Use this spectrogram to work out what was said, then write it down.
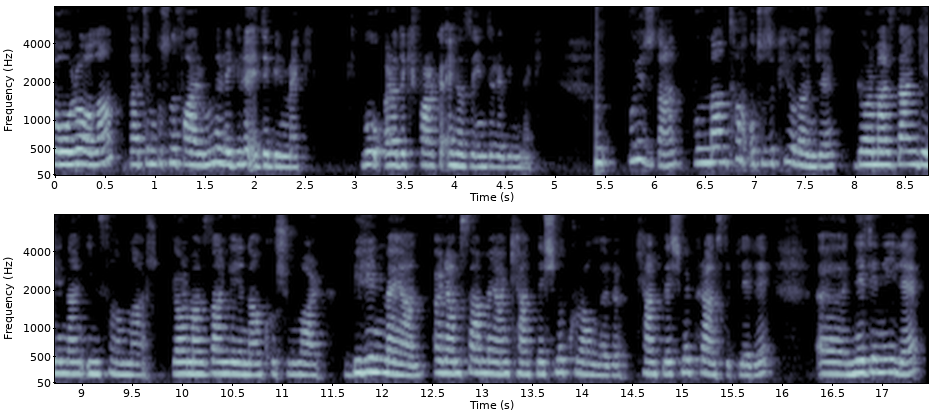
doğru olan zaten bu sınıf ayrımını regüle edebilmek. Bu aradaki farkı en aza indirebilmek. Bu yüzden bundan tam 32 yıl önce görmezden gelinen insanlar, görmezden gelinen koşullar, bilinmeyen, önemsenmeyen kentleşme kuralları, kentleşme prensipleri e, nedeniyle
